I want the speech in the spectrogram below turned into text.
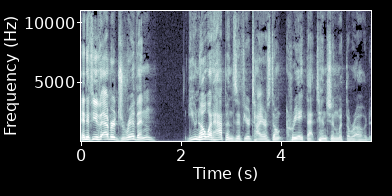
And if you've ever driven, you know what happens if your tires don't create that tension with the road.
